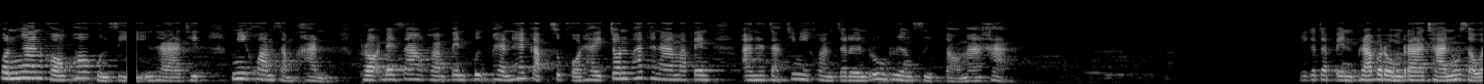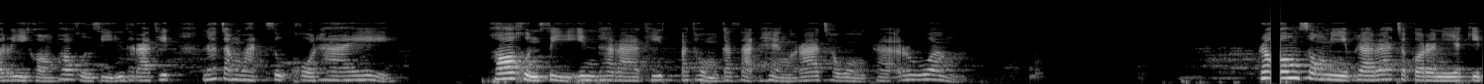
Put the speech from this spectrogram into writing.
ผลงานของพ่อขุนศรีอินทราทิตมีความสำคัญ เพราะได้สร้างความเป็นปึกแผ่นให้กับสุโขทัยจนพัฒนามาเป็นอาณาจักรที่มีความเจริญรุ่งเรืองสืบต่อมาค่ะ นี่ก็จะเป็นพระบรมราชานุสาวรีย์ของพ่อขุนศรีอินทราทิตณจังหวัดสุโขทัย พ่อขุนศรีอินทราทิตปฐมกษัตริย์แห่งราชวงศ์พระร่วง พระองค์ทรงมีพระราชกรณียกิจ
